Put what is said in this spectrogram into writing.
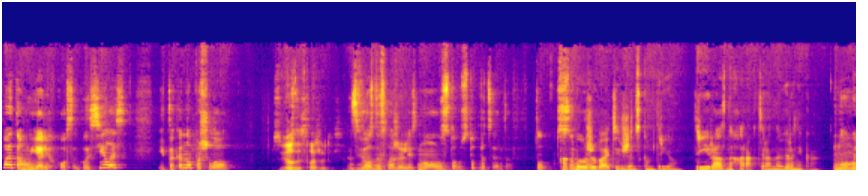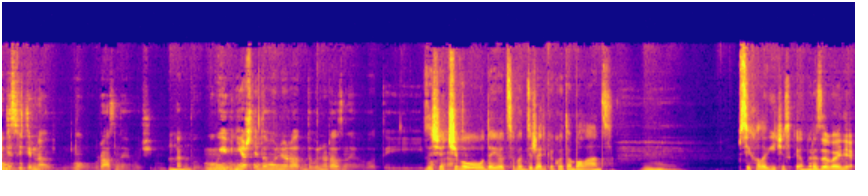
Поэтому я легко согласилась, и так оно пошло. Звезды сложились. Звезды сложились, ну, сто процентов. Тут Как судьба. вы уживаете в женском трио? Три разных характера, наверняка. Ну, мы действительно ну, разные очень. Как Мгм. бы, мы и внешне довольно, довольно разные. Вот, и, и За счет характеру. чего удается вот держать какой-то баланс? М. Психологическое образование.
